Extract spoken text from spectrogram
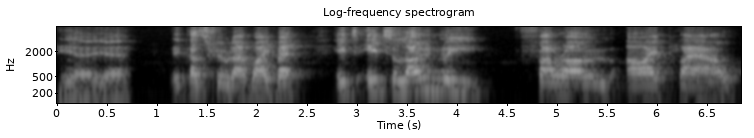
Yeah, yeah. It does feel that way, but it's it's a lonely furrow I plough.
